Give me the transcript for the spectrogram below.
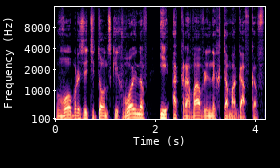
в образе титонских воинов и окровавленных томагавков.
